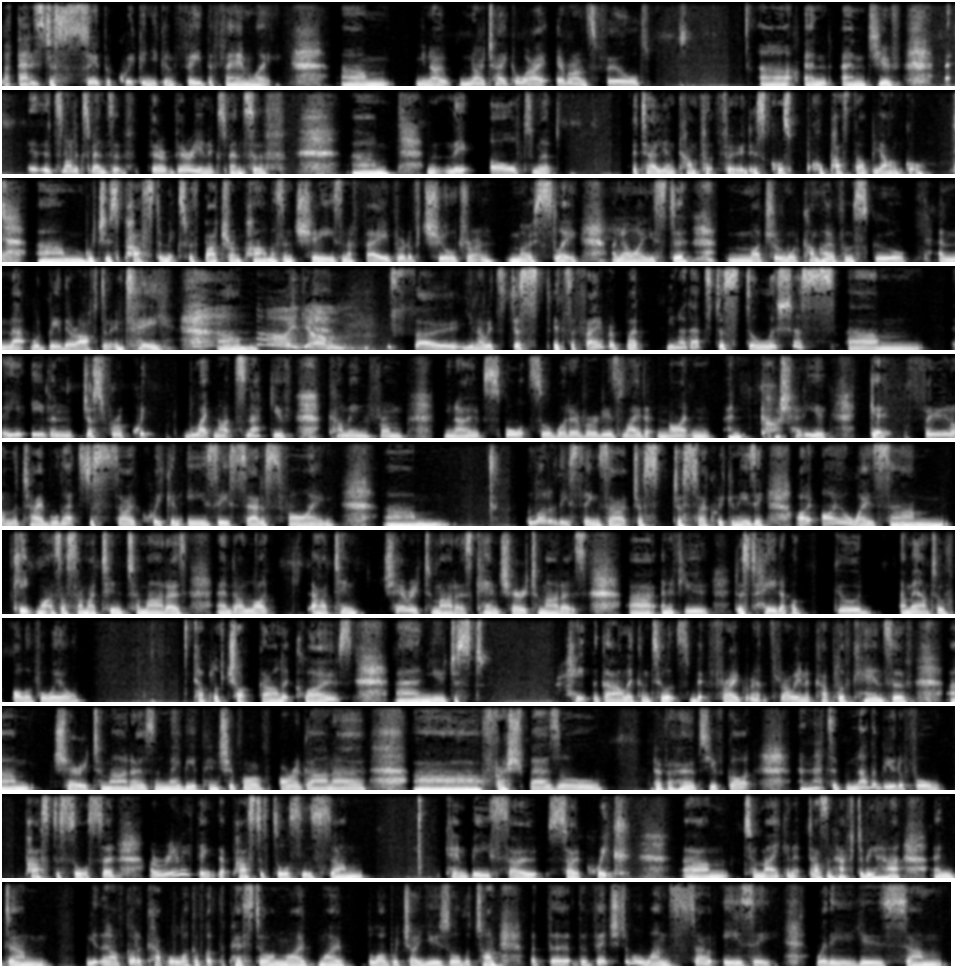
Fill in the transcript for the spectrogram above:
but that is just super quick and you can feed the family. Um, you know, no takeaway, everyone's filled, uh, and and you've it's not expensive, very very inexpensive. Um, the ultimate Italian comfort food is called, called pasta bianco um, which is pasta mixed with butter and parmesan cheese, and a favourite of children mostly. I know I used to, my children would come home from school, and that would be their afternoon tea. Um, oh, yum! So you know, it's just it's a favourite, but you know that's just delicious. Um, even just for a quick late night snack. You've come in from, you know, sports or whatever it is late at night, and, and gosh, how do you get food on the table? That's just so quick and easy, satisfying. Um, a lot of these things are just just so quick and easy. I, I always um, keep my, as I say, my tin tomatoes, and I like uh, tin cherry tomatoes, canned cherry tomatoes. Uh, and if you just heat up a good amount of olive oil couple of chopped garlic cloves, and you just heat the garlic until it's a bit fragrant. Throw in a couple of cans of um, cherry tomatoes and maybe a pinch of oregano, uh, fresh basil, whatever herbs you've got. And that's another beautiful pasta sauce. So I really think that pasta sauces um, can be so so quick um, to make, and it doesn't have to be hard. And um, you know, I've got a couple, like I've got the pesto on my, my blog, which I use all the time. But the, the vegetable one's so easy, whether you use um,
